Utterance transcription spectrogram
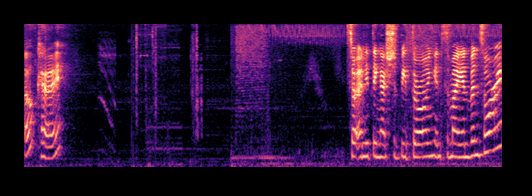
Okay. Is there anything I should be throwing into my inventory?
